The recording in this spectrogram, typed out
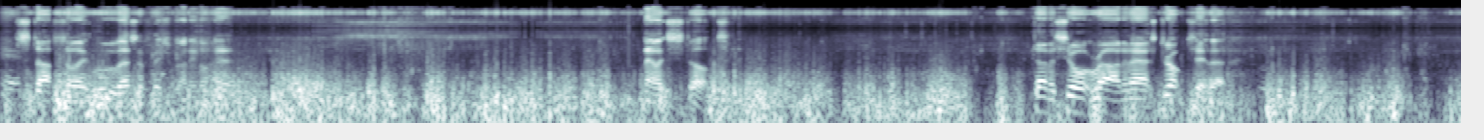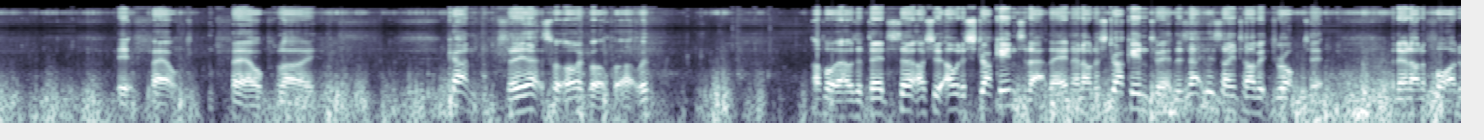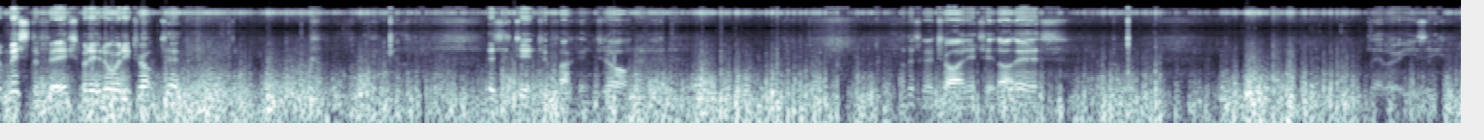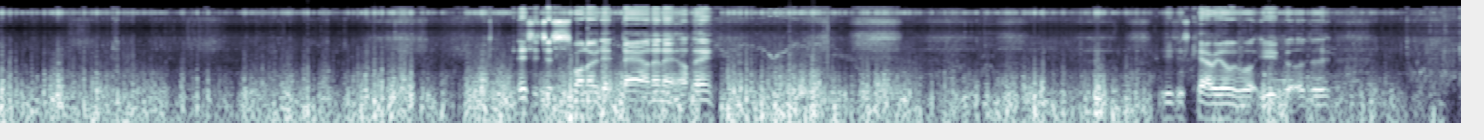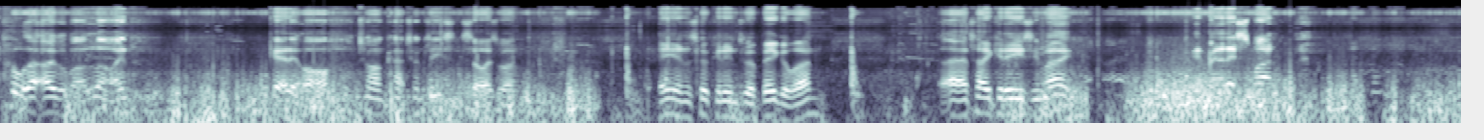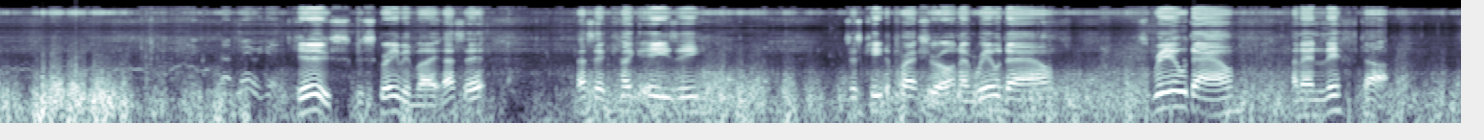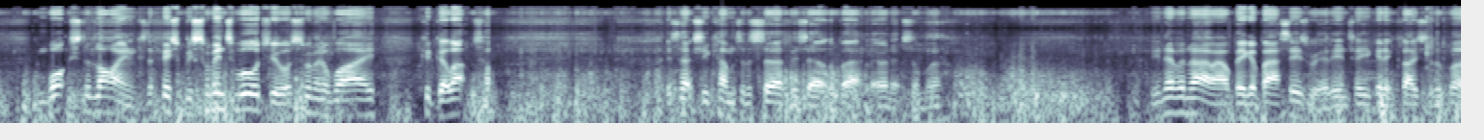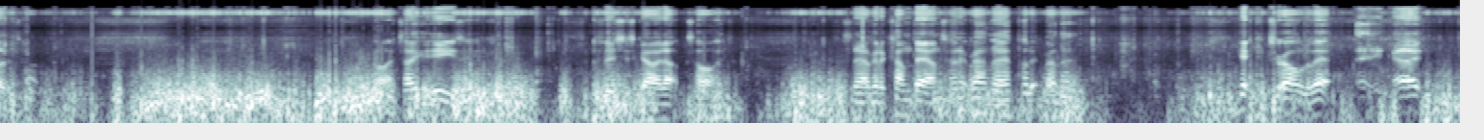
Yeah. stuff. So, ooh, that's a fish running on there. Now it's stopped. Done a short run and now it's dropped it. That. It felt foul play. Cunt. See, that's what I've got to put up with. I thought that was a dead cert. I should. I would have struck into that then, and I'd have struck into it exactly the same time it dropped it. And then I'd have thought I'd have missed the fish, but it had already dropped it. This is Ginger fucking John, isn't it? I'm just going to try and hit it like this. Never easy. This has just swallowed it down, isn't it? I think. You just carry on with what you've got to do. Pull that over my line, get it off, try and catch a decent sized one. Ian's hooking into a bigger one. Uh, take it easy, mate. Get rid of this one. Hughes, you're screaming, mate. That's it. That's it. Take it easy. Just keep the pressure on and reel down. Reel down and then lift up. And watch the line because the fish will be swimming towards you or swimming away. Could go up top. It's actually come to the surface out the back there, isn't it, somewhere? You never know how big a bass is really until you get it close to the boat. Right, take it easy. The fish is going up tide. It's now going to come down, turn it round there, pull it round there. Get control of it. There you go.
